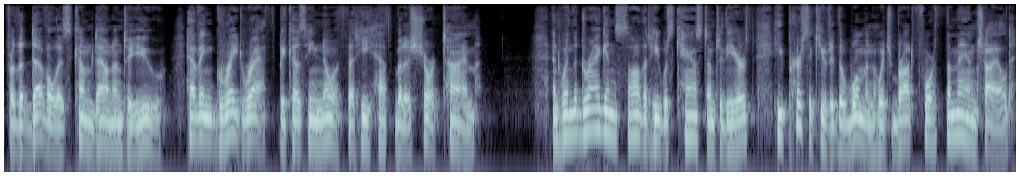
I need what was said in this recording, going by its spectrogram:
for the devil is come down unto you, having great wrath, because he knoweth that he hath but a short time. And when the dragon saw that he was cast unto the earth, he persecuted the woman which brought forth the man-child.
